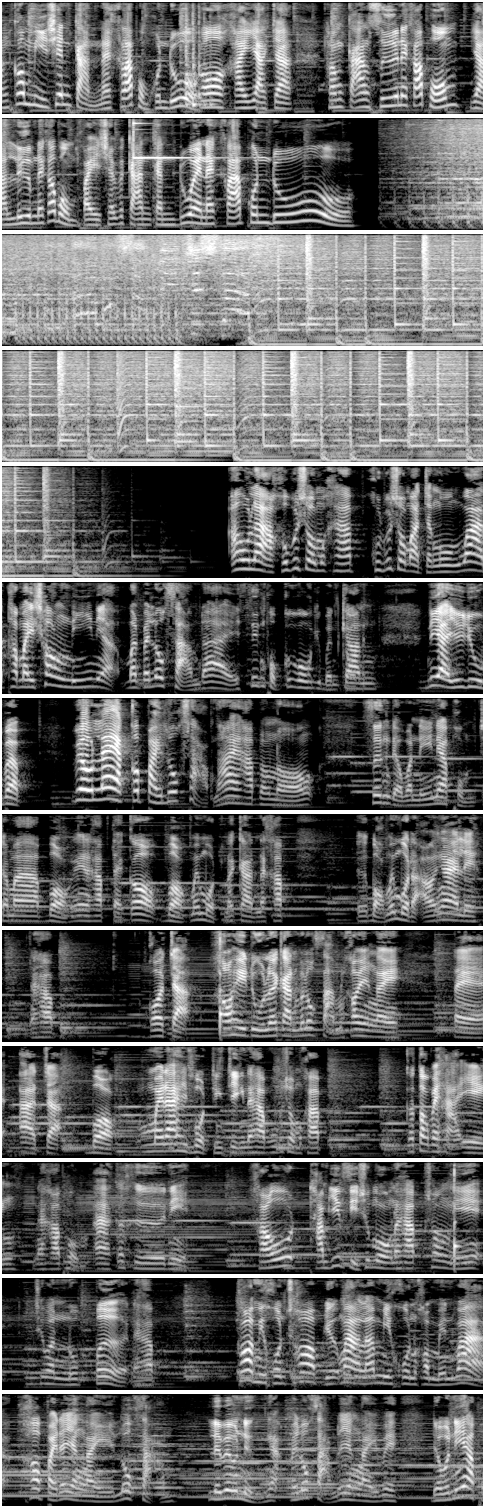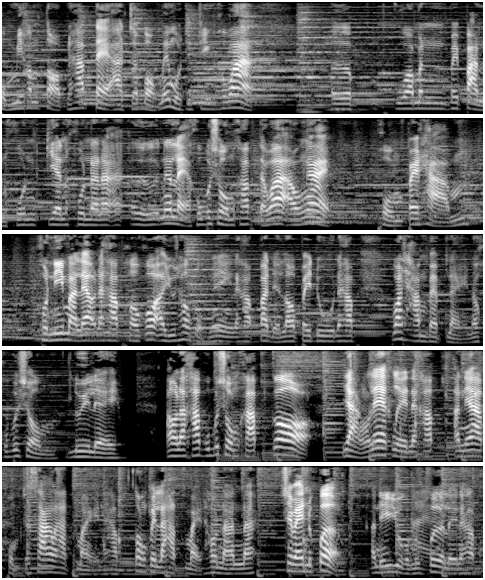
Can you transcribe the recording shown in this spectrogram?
งๆ ก็มีเช่นกันนะครับผมคนดูก็ใครอยากจะทำการซื้อนะครับผมอย่าลืมนะครับผมไปใช้บริการกันด้วยนะครับคนดู เอาล่ะคุณผู้ชมครับ คุณผู้ชมอาจจะงงว่าทำไมช่องนี้เนี่ยมันไปโลก 3 ได้ ซึ่งผมก็งงอยู่เหมือนกัน เนี่ยอยู่ๆแบบ เวลแรกก็ไปโลก3ได้ครับน้องๆ ซึ่งเดี๋ยววันนี้เนี่ยผมจะมาบอกเนี่ยนะครับ แต่ก็บอกไม่หมดละกันนะครับ เออบอกไม่หมดอะเอาง่ายๆเลยนะครับ ก็จะเข้าให้ดูเลยกันว่าโลก3มันเข้ายังไง แต่อาจจะบอกไม่ได้หมดจริง ๆ นะครับคุณผู้ชมครับ ก็ต้องไปหาเองนะครับผม อะก็คือนี่เขาทำ24 ชั่วโมงนะครับ ช่องนี้ชื่อว่านูเปอร์นะครับ ก็มีคนชอบเยอะมากแล้วมีคนคอมเมนต์ว่าเข้าไปได้ยังไงโลก3เลเวล1เนี่ยไปโลก 3 ได้ยังไงเว้ยเดี๋ยววันนี้ผมมีคำตอบนะครับ แต่อาจจะบอกไม่หมดจริงๆ เพราะว่าเออกลัวมันไปปั่นคนเกียนคนนะนะเออนั่นแหละคุณผู้ชมครับ แต่ว่าเอาง่ายผมไปถามคนนี้มาแล้วนะครับเขาก็อายุเท่าผมเองนะครับป่ะเดี๋ยวเราไปดูนะครับ ว่าทำแบบไหนนะคุณผู้ชมลุยเลย เอาละครับคุณผู้ชมครับก็ อย่างแรกเลยนะครับ อันนี้ผมจะสร้างรหัสใหม่นะครับ ต้องเป็นรหัสใหม่เท่านั้นนะ ใช่ไหมนูเปอร์ อันนี้อยู่กับนูเปอร์เลยนะครับ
